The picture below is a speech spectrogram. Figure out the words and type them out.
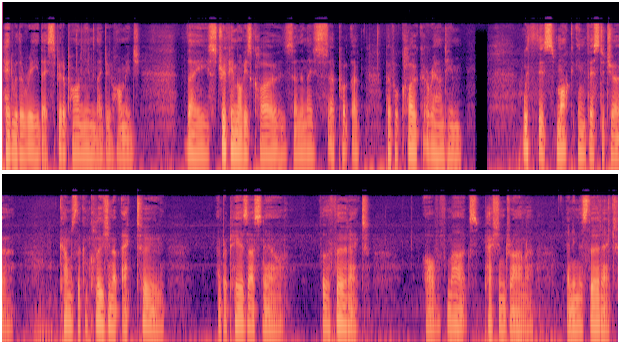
head with a reed. They spit upon him. They do homage. They strip him of his clothes and then they uh, put a purple cloak around him. With this mock investiture comes the conclusion of Act 2 and prepares us now for the third act of Mark's passion drama. And in this third act,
